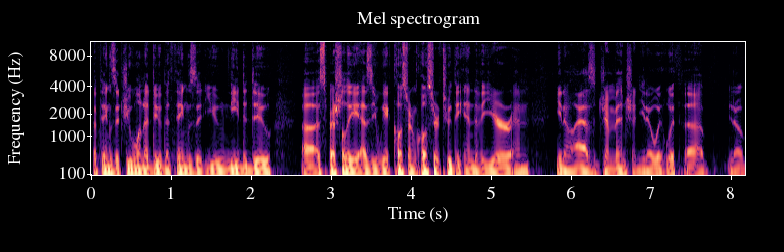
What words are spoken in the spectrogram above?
the things that you want to do, the things that you need to do, uh, especially as you get closer and closer to the end of the year. And you know, as Jim mentioned, you know, with, with uh, you know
